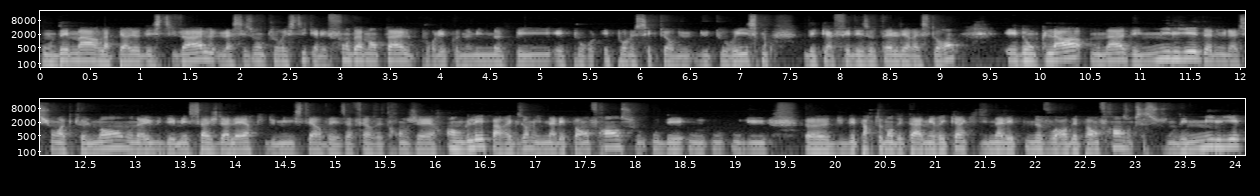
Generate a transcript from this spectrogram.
On démarre la période estivale. La saison touristique, elle est fondamentale pour l'économie de notre pays et pour, et pour le secteur du, du tourisme, des cafés, des hôtels, des restaurants. Et donc là, on a des milliers d'annulations actuellement. On a eu des messages d'alerte du ministère des Affaires étrangères anglais, par exemple, il n'allait pas en France, ou, euh, du, département d'État américain qui dit ne vous rendez pas en France. Donc ça, ce sont des milliers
